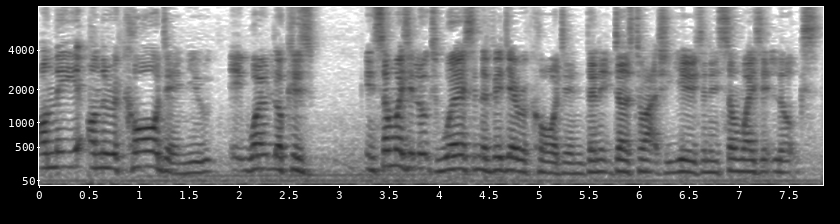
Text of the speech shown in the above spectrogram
on the on the recording, you it won't look as. In some ways, it looks worse in the video recording than it does to actually use, and in some ways, it looks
